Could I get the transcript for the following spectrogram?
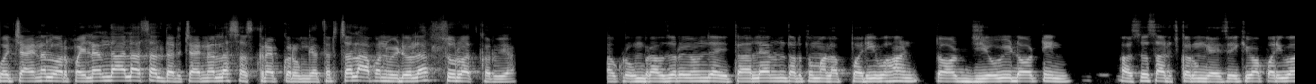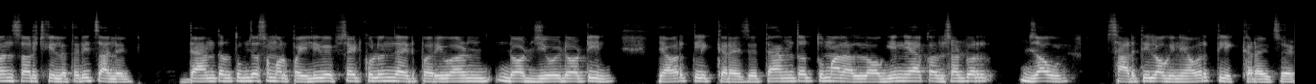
व चॅनलवर पहिल्यांदा आला असाल तर चॅनलला सबस्क्राईब करून घ्या. तर चला आपण व्हिडिओला सुरुवात करूया. क्रोम ब्राउझर येऊन जा इथं आल्यानंतर तुम्हाला Parivahan dot G O V dot in असं सर्च करून घ्यायचं किंवा परिवहन सर्च केलं तरी चालेल. त्यानंतर तुमच्यासमोर पहिली वेबसाईट खोलून जाईल Parivahan dot gov dot in यावर क्लिक करायचे त्यानंतर तुम्हाला लॉग इन या कन्सर्टवर जाऊन सारथी लॉग इन यावर क्लिक करायचंय.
